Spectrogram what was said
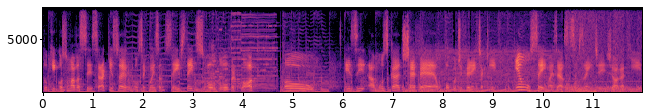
do que costumava ser. Será que isso é consequência do save states ou do overclock? Ou a música de chefe é um pouco diferente aqui? Eu não sei, mas é, você simplesmente joga aqui,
